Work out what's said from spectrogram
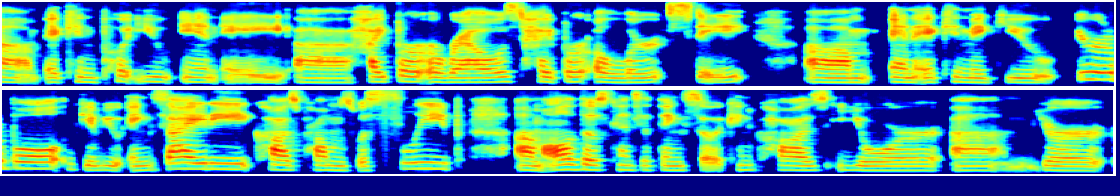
Um, it can put you in a uh, hyper aroused, hyper alert state um, and it can make you irritable, give you anxiety, cause problems with sleep, um, all of those kinds of things. So it can cause your um, your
